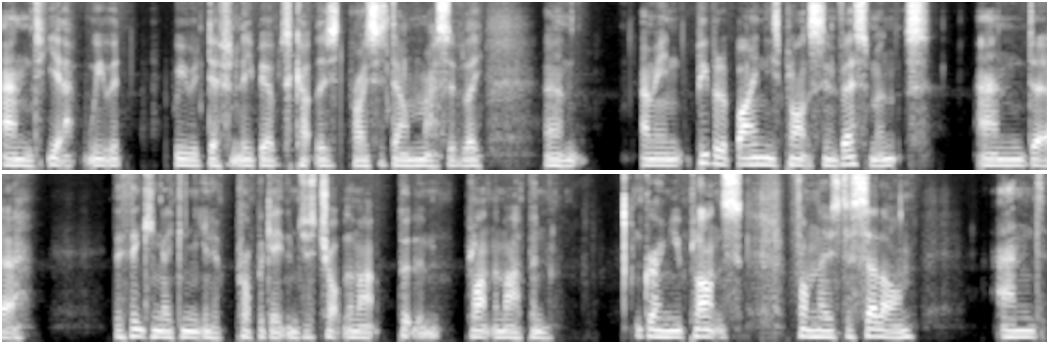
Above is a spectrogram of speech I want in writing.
and yeah, we would we would definitely be able to cut those prices down massively. Um, I mean, people are buying these plants as investments, and uh, they're thinking they can, you know, propagate them, just chop them up, put them, plant them up, and grow new plants from those to sell on. And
